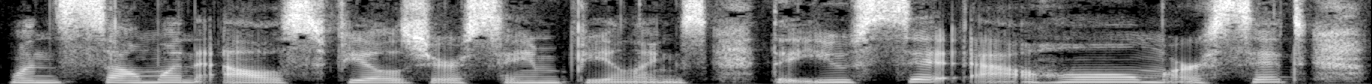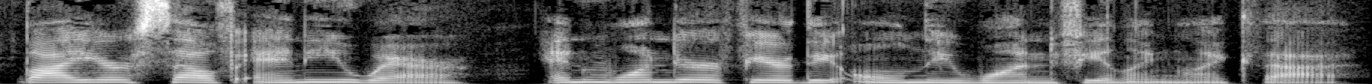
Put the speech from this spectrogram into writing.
when someone else feels your same feelings, that you sit at home or sit by yourself anywhere and wonder if you're the only one feeling like that.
